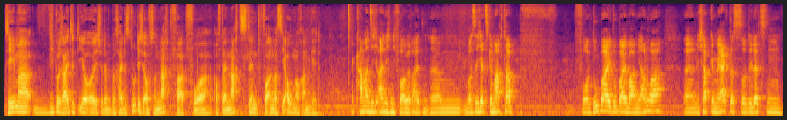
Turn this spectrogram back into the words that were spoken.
Thema, wie bereitet ihr euch oder wie bereitest du dich auf so eine Nachtfahrt vor, auf deinen Nachtstint, vor allem was die Augen auch angeht? Kann man sich eigentlich nicht vorbereiten. Ähm, was ich jetzt gemacht habe vor Dubai, Dubai war im Januar, ähm, ich habe gemerkt, dass so die letzten,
